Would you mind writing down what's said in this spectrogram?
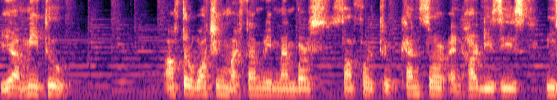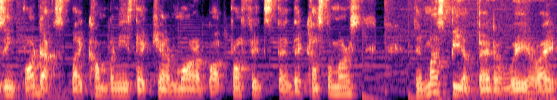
Yeah, me too. After watching my family members suffer through cancer and heart disease using products by companies that care more about profits than their customers, there must be a better way, right?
